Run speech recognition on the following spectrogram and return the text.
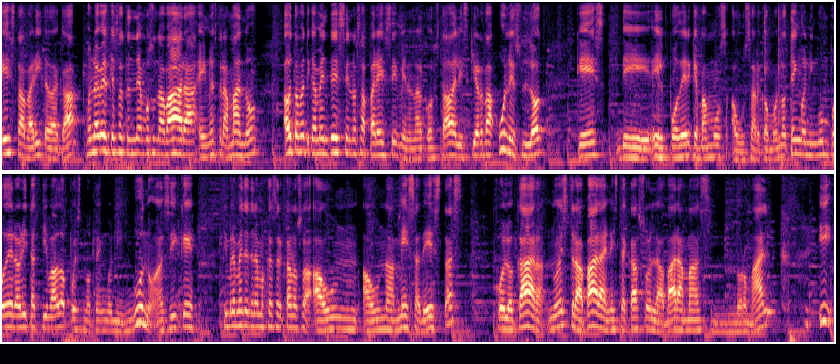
esta varita de acá. Una vez que eso tendremos una vara en nuestra mano, automáticamente se nos aparece, miren, al costado a la izquierda, un slot que es de el poder que vamos a usar. Como no tengo ningún poder ahorita activado, pues no tengo ninguno. Así que simplemente tenemos que acercarnos a, un, a una mesa de estas. Colocar nuestra vara, en este caso la vara más normal. Y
